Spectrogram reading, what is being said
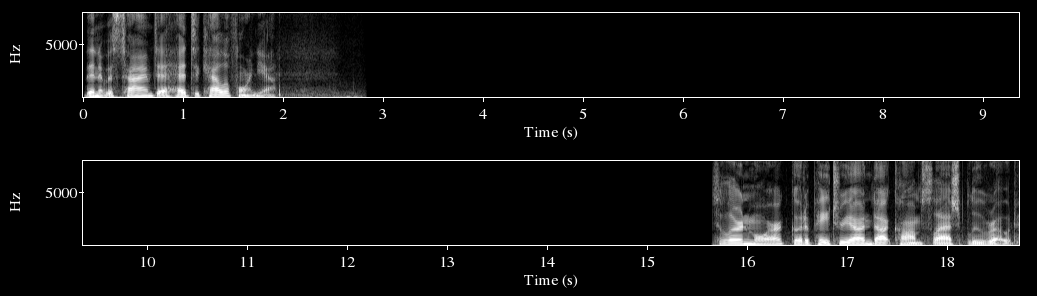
Then it was time to head to California. To learn more, go to patreon.com slash blue road.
